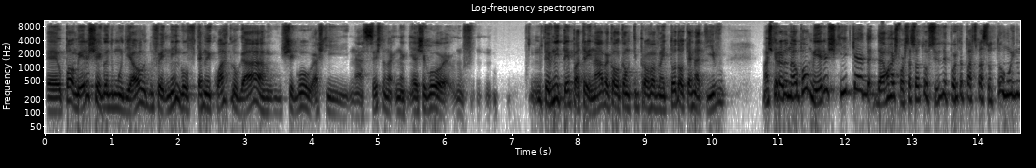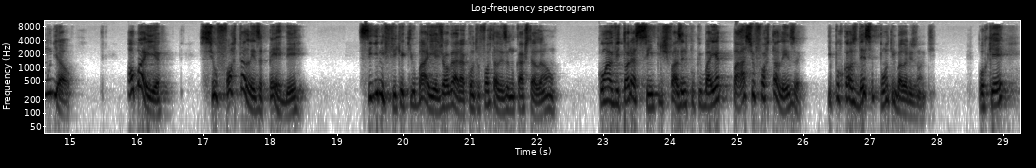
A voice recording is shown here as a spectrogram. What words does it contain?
É, o Palmeiras chegando no Mundial, não fez nem gol, terminou em quarto lugar, chegou, acho que na sexta, na, chegou, não teve nem tempo para treinar, vai colocar um time provavelmente todo alternativo. Mas querendo ou não, é o Palmeiras que quer dar uma resposta à sua torcida depois da participação tão ruim no Mundial. Ao Bahia, se o Fortaleza perder, significa que o Bahia jogará contra o Fortaleza no Castelão com a vitória simples, fazendo com que o Bahia passe o Fortaleza. E por causa desse ponto em Belo Horizonte. Porque,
